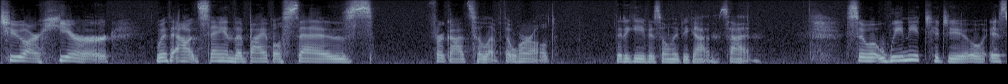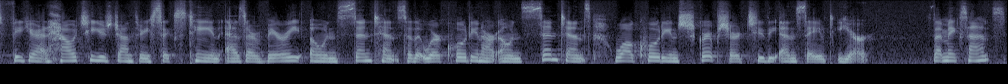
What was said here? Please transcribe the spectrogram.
to our hearer without saying the Bible says for God to love the world that he gave his only begotten son. So what we need to do is figure out how to use John 3:16 as our very own sentence so that we're quoting our own sentence while quoting scripture to the unsaved ear. Does that make sense?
